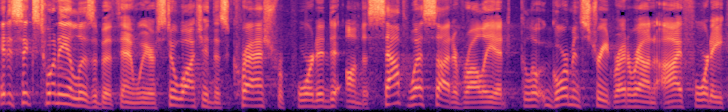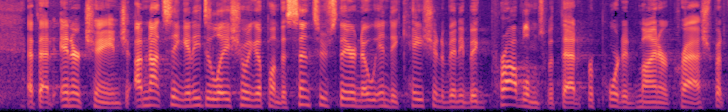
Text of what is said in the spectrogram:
It is 620 Elizabeth, and we are still watching this crash reported on the southwest side of Raleigh at Gorman Street, right around I 40 at that interchange. I'm not seeing any delay showing up on the sensors there, no indication of any big problems with that reported minor crash, but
